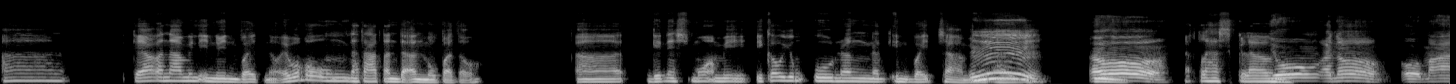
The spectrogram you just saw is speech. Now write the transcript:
ah, kaya ka namin in-invite, no? Ewan ko kung natatandaan mo pa to. Ah, gines mo kami, ikaw yung unang nag-invite sa amin. Mm. Oo. Sa class clown. Yung ano, oh, mga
